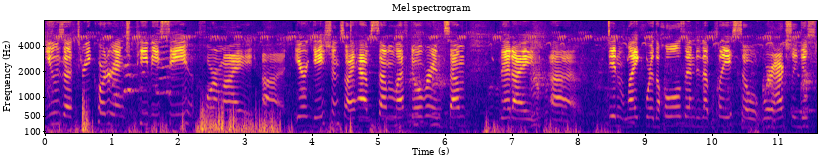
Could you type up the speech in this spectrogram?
use a 3 quarter inch PVC for my uh, irrigation so I have some left over and some that I uh, didn't like where the holes ended up placed, so we're actually just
